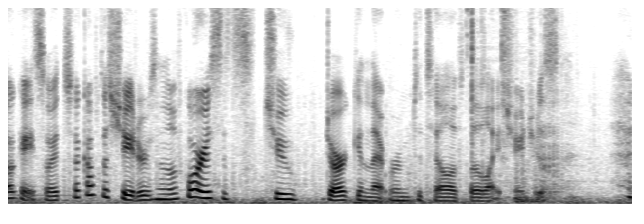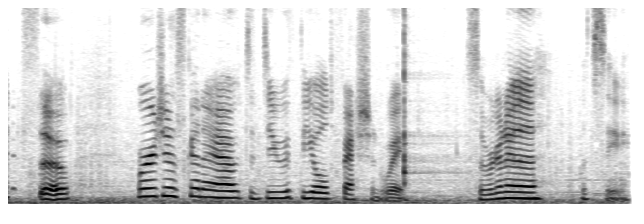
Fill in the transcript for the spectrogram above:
Okay, so I took off the shaders and of course it's too dark in that room to tell if the light changes. so we're just gonna have to do it the old-fashioned way. So we're gonna, let's see.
